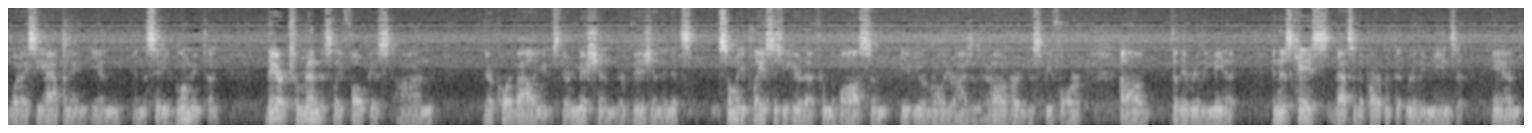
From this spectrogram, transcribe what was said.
what I see happening in, in the city of Bloomington, they are tremendously focused on their core values, their mission, their vision, and it's so many places you hear that from the boss, and you, you would roll your eyes and say, "Oh, I've heard this before." Uh, do they really mean it? In this case, that's a department that really means it, and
